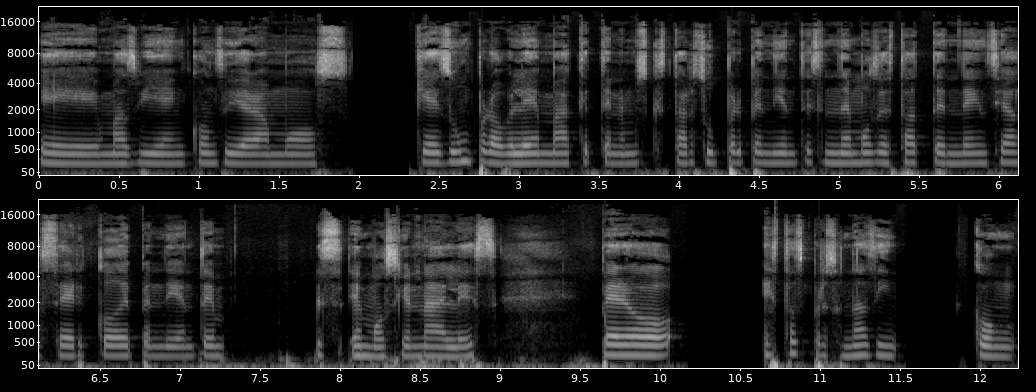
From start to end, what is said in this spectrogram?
Eh, más bien consideramos que es un problema, que tenemos que estar súper pendientes, tenemos esta tendencia a ser codependientes emocionales, pero estas personas con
